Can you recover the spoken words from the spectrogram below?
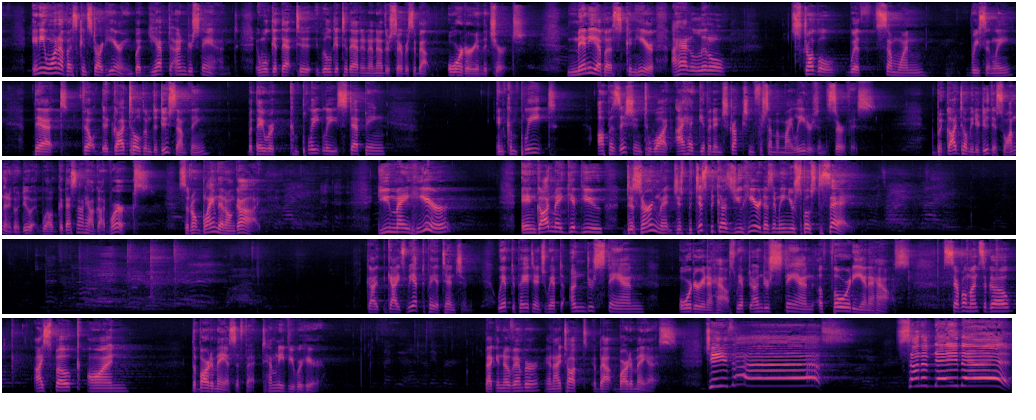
Any one of us can start hearing, but you have to understand, and we'll get that to we'll get to that in another service about order in the church. Many of us can hear. I had a little struggle with someone recently that felt that God told them to do something, but they were completely stepping in complete opposition to what I had given instruction for some of my leaders in the service. But God told me to do this, so I'm going to go do it. Well, that's not how God works. So don't blame that on God. You may hear, and God may give you discernment, just, but just because you hear doesn't mean you're supposed to say. Guys, we have to pay attention. We have to pay attention. We have to understand order in a house. We have to understand authority in a house. Several months ago, I spoke on the Bartimaeus effect. How many of you were here? Back in November, and I talked about Bartimaeus. Jesus, son of David,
